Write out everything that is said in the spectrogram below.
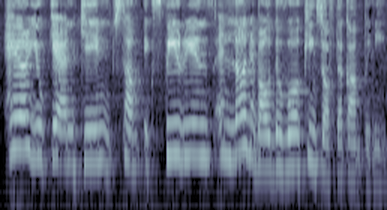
Here you can gain some experience and learn about the workings of the company.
